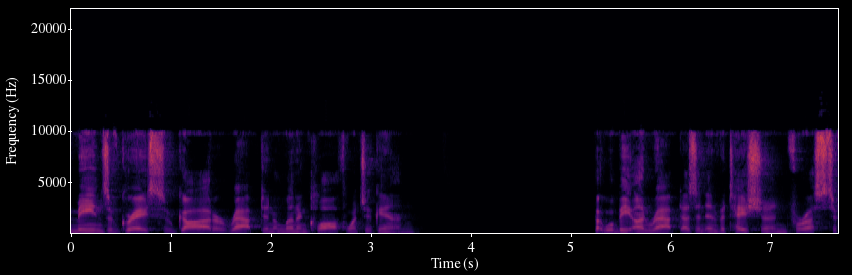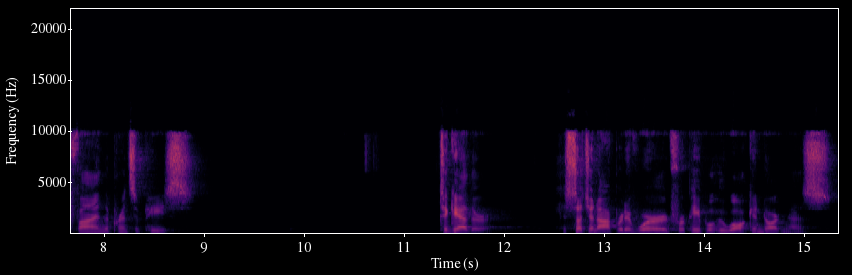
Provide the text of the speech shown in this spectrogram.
the means of grace of God are wrapped in a linen cloth once again, but will be unwrapped as an invitation for us to find the Prince of Peace. Together is such an operative word for people who walk in darkness.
